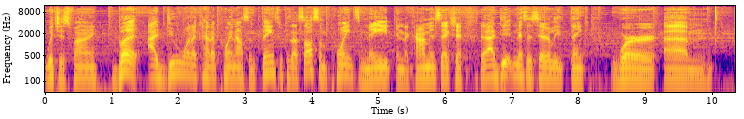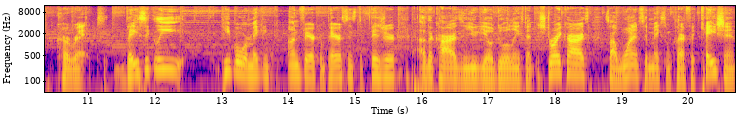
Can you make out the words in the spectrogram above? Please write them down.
which is fine. But I do want to kind of point out some things because I saw some points made in the comment section that I didn't necessarily think were um, correct. Basically, people were making unfair comparisons to Fissure and other cards in Yu-Gi-Oh! Duel Links that destroy cards. So I wanted to make some clarification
